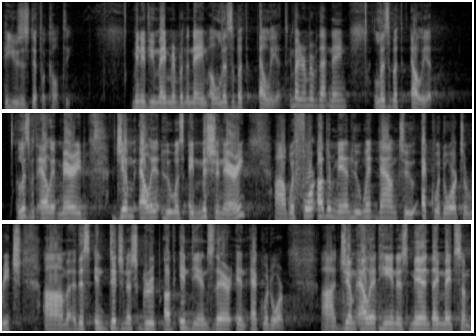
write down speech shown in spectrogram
He uses difficulty. Many of you may remember the name Elisabeth Elliot. Anybody remember that name? Elisabeth Elliot. Elisabeth Elliot married Jim Elliot, who was a missionary. Uh, with four other men who went down to Ecuador to reach um, this indigenous group of Indians there in Ecuador. Uh, Jim Elliot, he and his men, they made some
